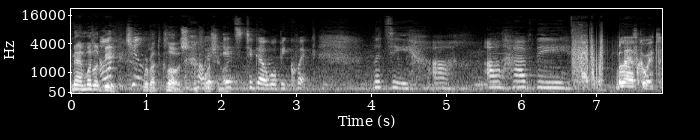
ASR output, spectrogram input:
Ma'am, what'll it be? want the chili. We're about to close, unfortunately. Oh, unfortunately. it's to go. We'll be quick. Let's see. Uh, I'll have the. Blazkowicz.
